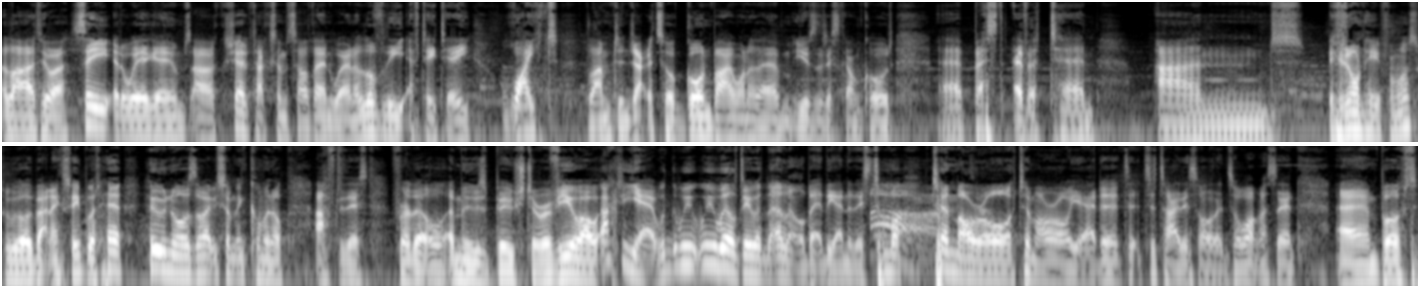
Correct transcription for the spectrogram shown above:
a lad who I see at away games. I shared a taxi in the South End wearing a lovely FTT white Lambton jacket. So go and buy one of them. Use the discount code uh, best ever 10 and if you don't hear from us we will be back next week but who, who knows there might be something coming up after this for a little amuse-bouche to review our actually yeah we, we, we will do a little bit at the end of this Tomo- Ah. tomorrow tomorrow yeah to, to, to tie this all in so what am I saying um, but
